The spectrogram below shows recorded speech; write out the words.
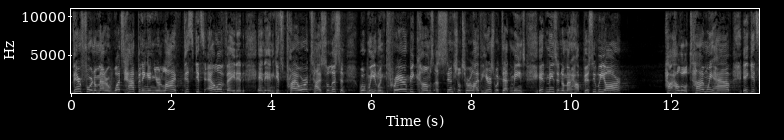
Therefore, no matter what's happening in your life, this gets elevated and, and gets prioritized. So, listen, when, we, when prayer becomes essential to our life, here's what that means it means that no matter how busy we are, how, how little time we have, it gets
